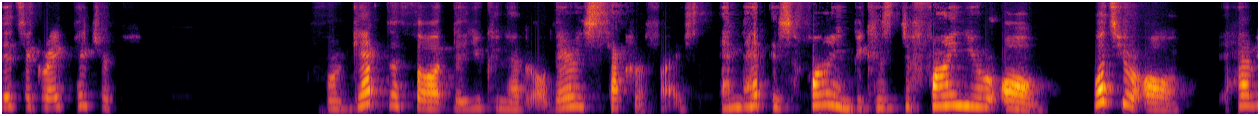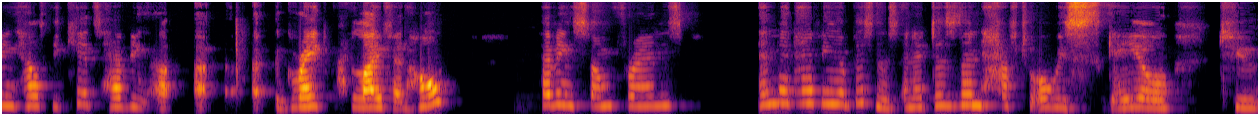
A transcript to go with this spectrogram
it's a great picture forget the thought that you can have it all. There is sacrifice, and that is fine because define your all. What's your all? Having healthy kids, having a, a, a great life at home, having some friends, and then having a business. And it doesn't have to always scale to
